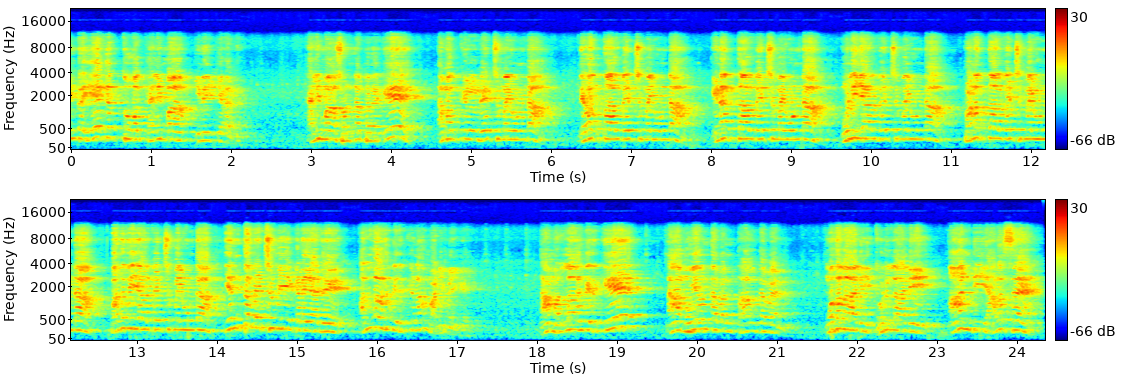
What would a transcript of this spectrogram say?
என்ற ஏகத்துவ கலிமா இணைக்கிறது. கலிமா சொன்ன பிறகு நமக்கு வேற்றுமை உண்டா? நிறத்தால் வேற்றுமை உண்டா? இனத்தால் வேற்றுமை உண்டா? மொழியால் வேற்றுமை உண்டா? பணத்தால் வேற்றுமை உண்டா? பதவியால் வேற்றுமை உண்டா? எந்த வேற்றுமையும் கிடையாது. அல்லாஹ்விற்கு நாம் அடிமைகள். நாம் அல்லாஹ்விற்கு நாம் உயர்ந்தவன் தாழ்ந்தவன். முதலாளி தொழிலாளி ஆண்டி அரசன்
